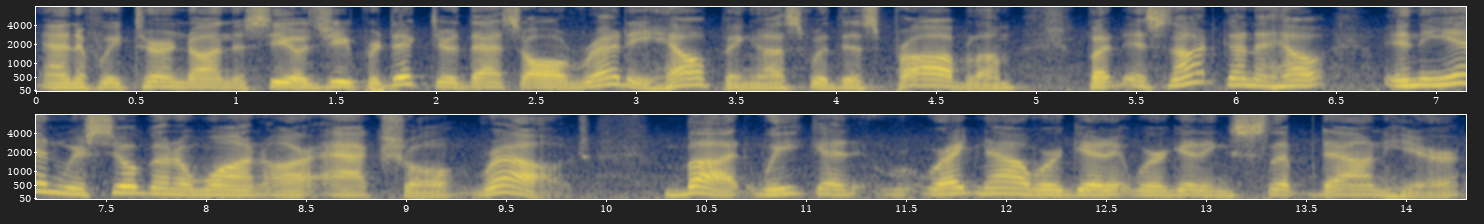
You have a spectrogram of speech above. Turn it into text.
And if we turned on the COG predictor, that's already helping us with this problem. But it's not going to help. In the end, we're still going to want our actual route. But we can right now we're getting we're getting slipped down here,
